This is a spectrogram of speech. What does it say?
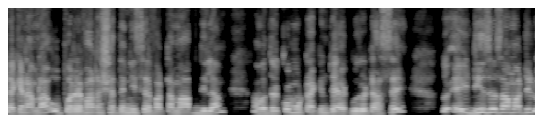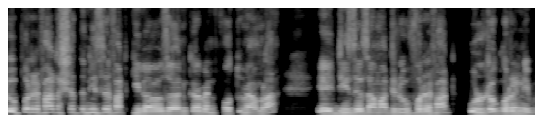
দেখেন আমরা উপরের ফাটার সাথে নিচের ফাটটা মাপ দিলাম, আমাদের কোমরটা কিন্তু অ্যাকুরেট আছে। তো এই ডিজে জামাটির উপরের ফাটার সাথে নিচের ফাট কীভাবে জয়েন করবেন? প্রথমে আমরা এই ডিজে জামাটির উপরের ফাট উল্টো করে নিব।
